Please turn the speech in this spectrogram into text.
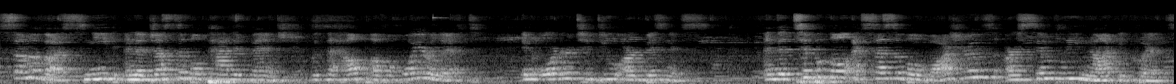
Some of us need an adjustable padded bench with the help of a Hoyer lift in order to do our business. And the typical accessible washrooms are simply not equipped.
